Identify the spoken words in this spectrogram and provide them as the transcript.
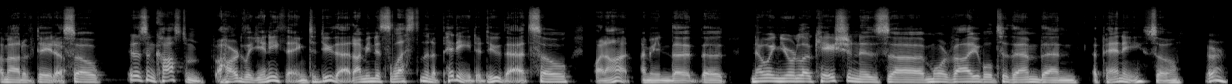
amount of data. So it doesn't cost them hardly anything to do that. I mean, it's less than a penny to do that. So why not? I mean, the the knowing your location is uh, more valuable to them than a penny. So sure.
